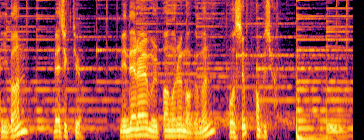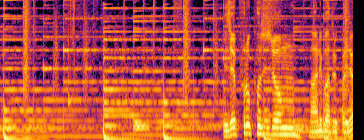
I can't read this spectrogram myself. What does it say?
이건 매직듀. 미네랄 물방울을 머금은 보습 허브죠. 이제 프로포즈 좀 많이 받을걸요?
